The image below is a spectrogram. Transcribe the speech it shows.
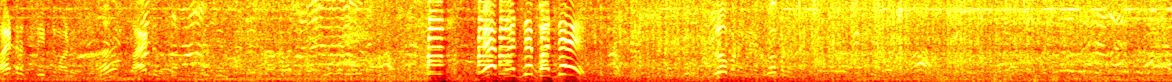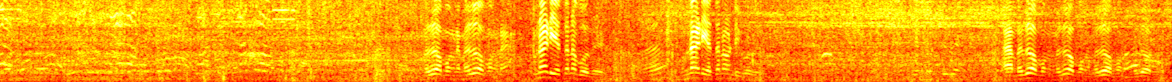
ராய்டர் ஸ்ட்ரீட் மாடு ராய்டர் ஏ பஸ்ஸு பஸ்ஸு ஸ்லோ பண்ணுங்க ஸ்லோ பண்ணுங்க மெதுவாக மெதுவாக பாங்கண்ணே முன்னாடி எத்தனை போகுது? முன்னாடி எத்தனை வண்டி போகுது? ஆ மெதுவாக பாங்க மெதுவாக பாங்க மெதுவாக பாங்க மெதுவாக பாங்க.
